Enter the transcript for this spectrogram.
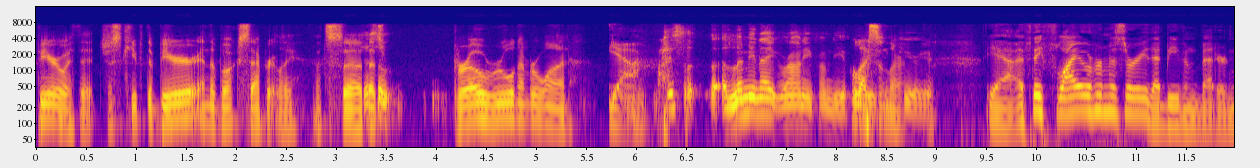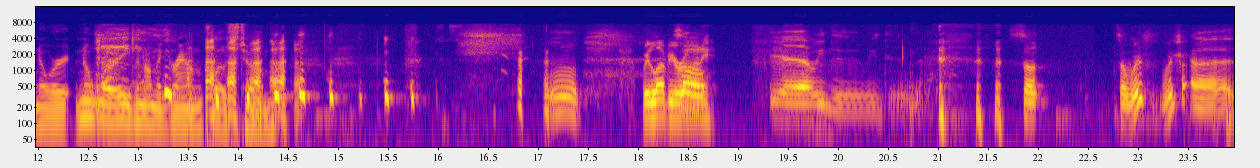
beer with it. Just keep the beer and the book separately. That's uh, Just, that's bro rule number one. Yeah, just eliminate Ronnie from the equation. Lesson learned. Period. yeah. If they fly over Missouri, that'd be even better. Nowhere, nowhere even on the ground close to them. Mm, We love you, So- Ronnie. yeah, we do. We do. so, so we're we're uh,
